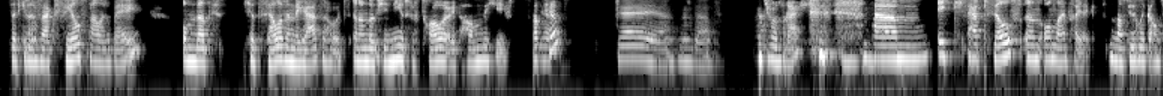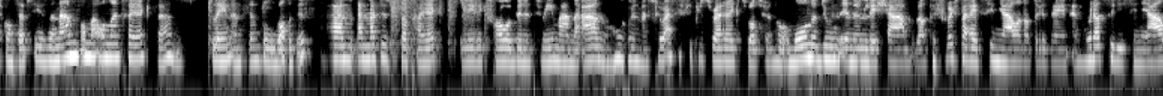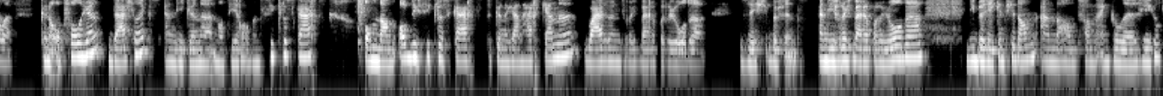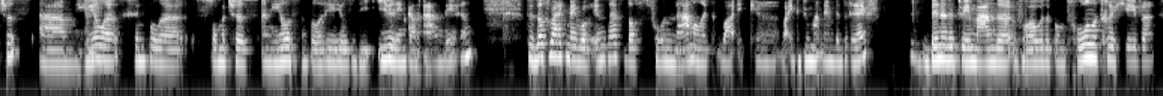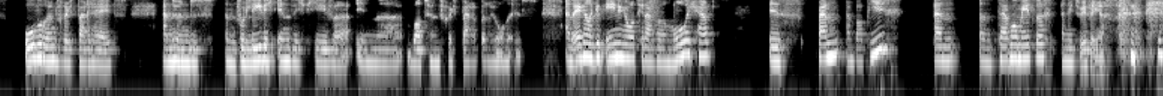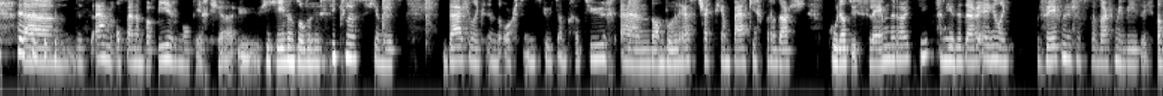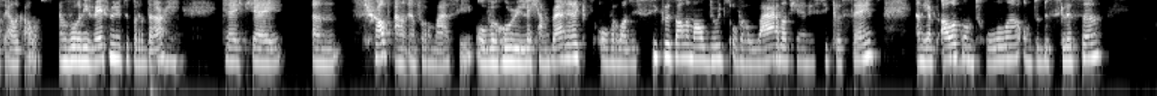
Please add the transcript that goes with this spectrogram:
zit je er vaak veel sneller bij, omdat je het zelf in de gaten houdt en omdat je niet het vertrouwen uit handen geeft. Snap je? Ja, ja, ja, inderdaad. Dank je voor de vraag. Ehm, ik heb zelf een online traject. Natuurlijke anticonceptie is de naam van dat online traject. Hè? Dus plain en simpel wat het is. Um, en met dus dat traject leer ik vrouwen binnen twee maanden aan hoe hun menstruatiecyclus werkt, wat hun hormonen doen in hun lichaam, welke vruchtbaarheidssignalen dat er zijn en hoe dat ze die signalen kunnen opvolgen dagelijks. En die kunnen noteren op een cycluskaart om dan op die cycluskaart te kunnen gaan herkennen waar hun vruchtbare periode zich bevindt. En die vruchtbare periode, die berekent je dan aan de hand van enkele regeltjes. Um, hele simpele sommetjes en hele simpele regels die iedereen kan aanleren. Dus dat is waar ik mij voor inzet. Dat is voornamelijk wat ik, uh, wat ik doe met mijn bedrijf. Binnen de twee maanden vrouwen de controle teruggeven over hun vruchtbaarheid en hun dus een volledig inzicht geven in uh, wat hun vruchtbare periode is. En eigenlijk het enige wat je daarvoor nodig hebt, is pen en papier. En een thermometer en je twee vingers. um, dus eh, op pen en papier noteert je je gegevens over je cyclus. Je meet dagelijks in de ochtend je temperatuur. En dan voor de rest checkt je een paar keer per dag hoe dat je slijm eruit ziet. En je zit daar eigenlijk vijf minuutjes per dag mee bezig. Dat is eigenlijk alles. En voor die vijf minuten per dag mm. krijg jij een schat aan informatie over hoe je lichaam werkt, over wat je cyclus allemaal doet, over waar dat je in je cyclus bent. En je hebt alle controle om te beslissen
